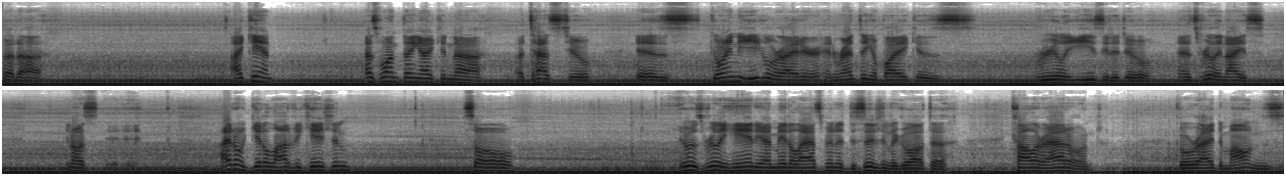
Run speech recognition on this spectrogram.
But uh, I can't. That's one thing I can uh, attest to is going to Eagle Rider and renting a bike is really easy to do, and it's really nice. You know, it, I don't get a lot of vacation, so it was really handy. I made a last minute decision to go out to Colorado and go ride the mountains.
